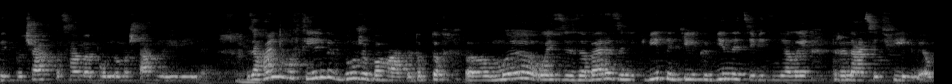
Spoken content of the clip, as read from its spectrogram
від початку саме повномасштабної війни. В загальному фільмів дуже багато. Тобто, е, ми ось за березень, квітень тільки в Вінниці відзняли 13 фільмів.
